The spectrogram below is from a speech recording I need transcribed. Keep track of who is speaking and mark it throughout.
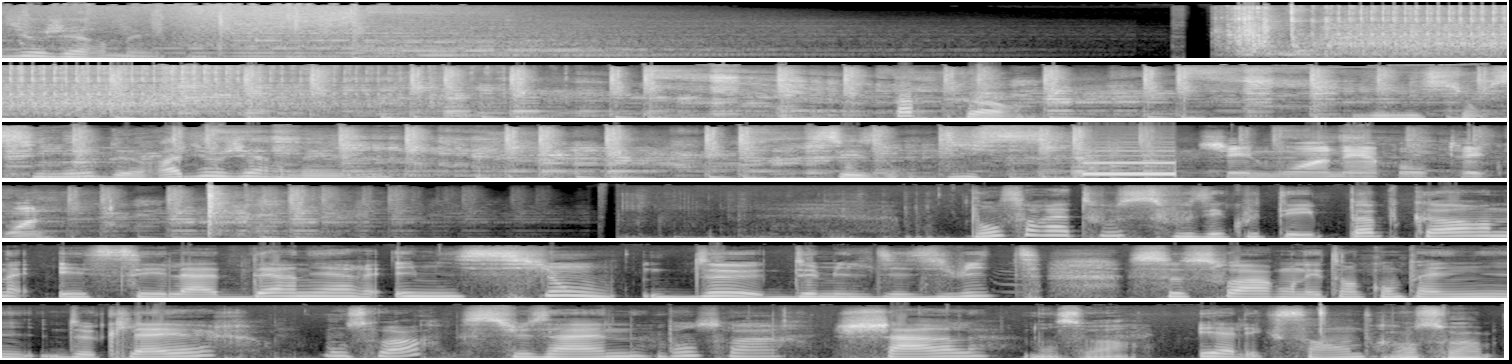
Speaker 1: Radio Germaine. Popcorn, l'émission ciné de Radio Germaine, saison 10.
Speaker 2: Scene one, Apple, take one.
Speaker 3: Bonsoir à tous, vous écoutez Popcorn et c'est la dernière émission de 2018. Ce soir, on est en compagnie de Claire.
Speaker 4: Bonsoir.
Speaker 3: Suzanne.
Speaker 5: Bonsoir.
Speaker 3: Charles.
Speaker 6: Bonsoir.
Speaker 3: Et Alexandre.
Speaker 7: Bonsoir.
